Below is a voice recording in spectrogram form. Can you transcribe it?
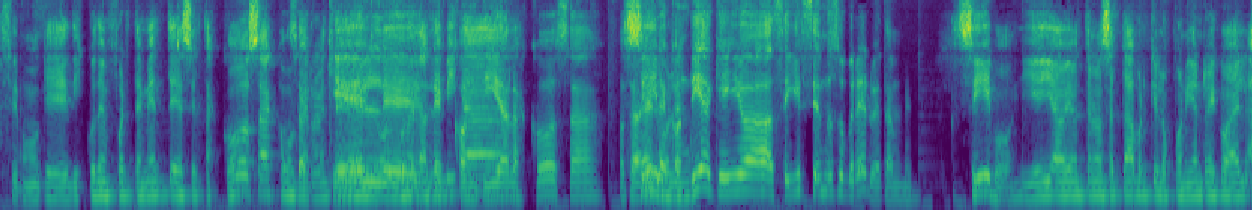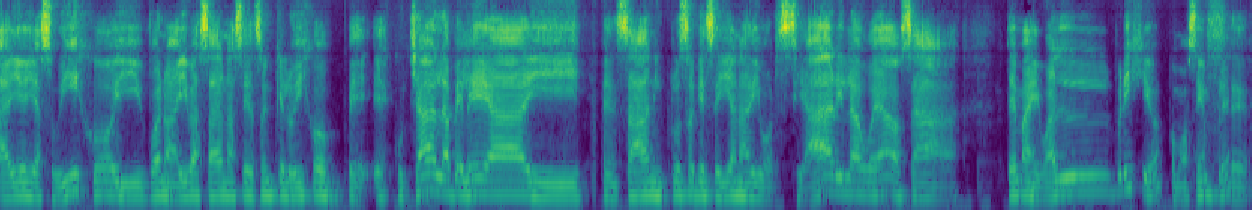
Sí. Como que discuten fuertemente de ciertas cosas, como O sea, que realmente que él le, la le típica- escondía las cosas. O sea, Sí, él le pues, le- escondía que iba a seguir siendo superhéroe también. Sí, po, y ella obviamente no lo aceptaba porque los ponía en riesgo a, él, a ella y a su hijo, y bueno, ahí basada en una situación que los hijos escuchaban la pelea y pensaban incluso que se iban a divorciar y la weá, o sea, tema igual brigio, como siempre. Sí.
